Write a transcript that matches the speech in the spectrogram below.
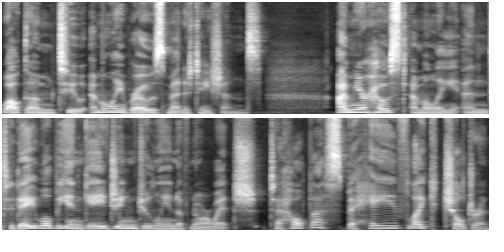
Welcome to Emily Rose Meditations. I'm your host, Emily, and today we'll be engaging Julian of Norwich to help us behave like children.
